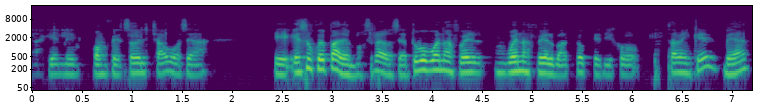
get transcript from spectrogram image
la gente confesó el chavo, o sea, eh, eso fue para demostrar, o sea, tuvo buena fe, buena fe el vato que dijo, ¿saben qué? Vean,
